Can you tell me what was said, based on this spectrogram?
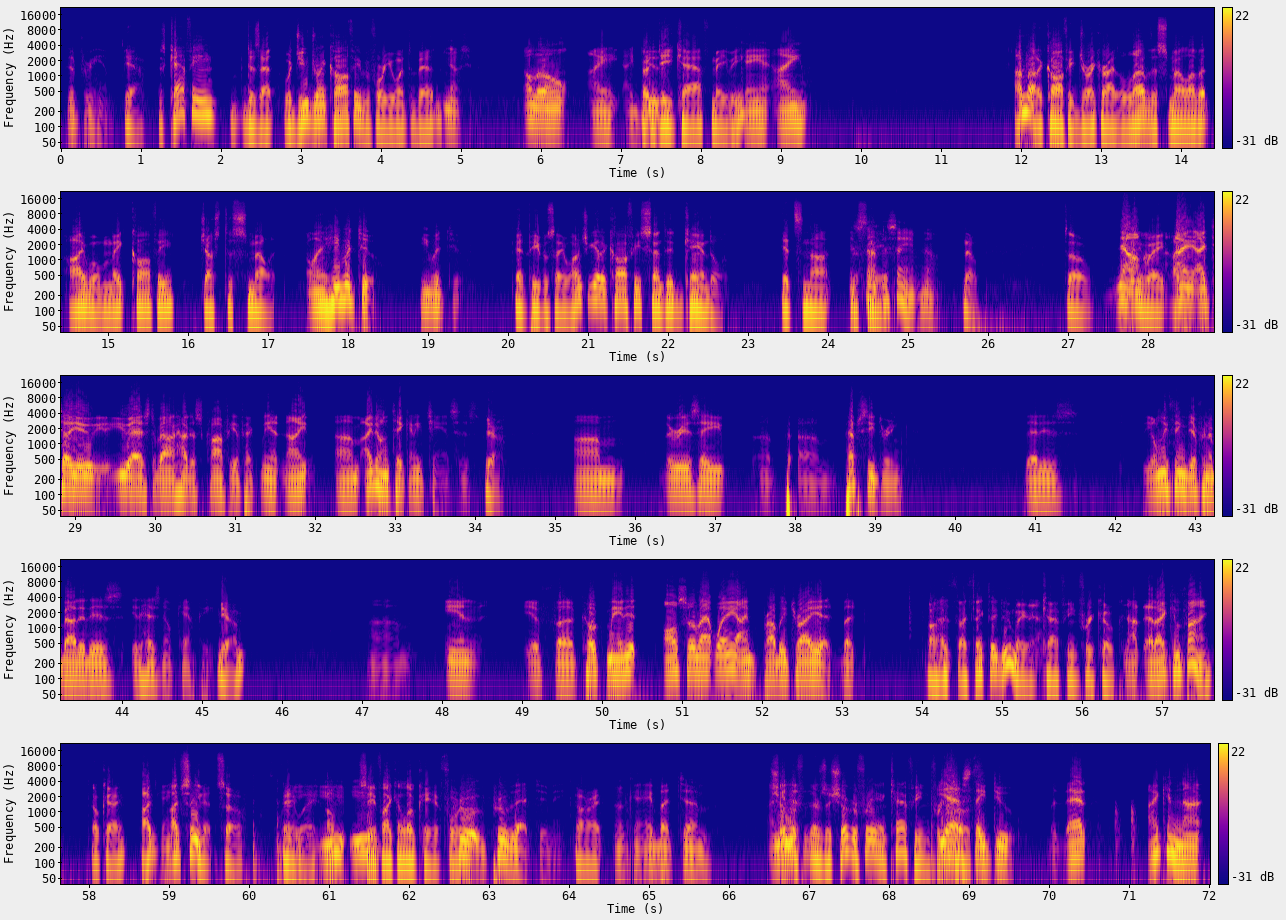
good for him. Yeah. Is caffeine? Does that? Would you drink coffee before you went to bed? No, sir. Although I I Or do decaf, maybe. Okay, I I'm not a coffee drinker. I love the smell of it. I will make coffee just to smell it. well he would too. He would too. And people say, "Why don't you get a coffee scented candle?" It's not the It's same. not the same. No. No. So Now, anyway, I, I, I tell you, you asked about how does coffee affect me at night. Um, I don't take any chances. yeah. Um, there is a uh, um, Pepsi drink that is The only thing different about it is it has no caffeine. Yeah. Um, and if uh, Coke made it also that way, I'd probably try it. But Well, I, th- I think they do make a caffeine-free Coke. not that I can find. Okay, I've Okay. I've seen it. So anyway, you- I'll you see if I can locate it for you. Prove, prove that to me. All right. Okay, but um, I Sugar, mean, if- there's a sugar-free and caffeine-free. yes, both. they do. But that I cannot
